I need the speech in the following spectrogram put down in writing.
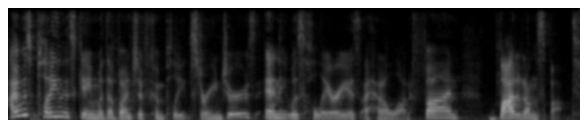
I was playing this game with a bunch of complete strangers, and it was hilarious. I had a lot of fun. Bought it on the spot.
